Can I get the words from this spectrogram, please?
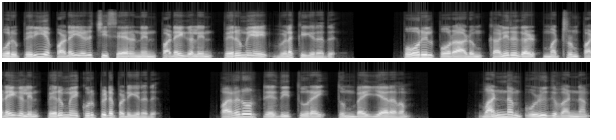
ஒரு பெரிய படையெழுச்சி சேரனின் படைகளின் பெருமையை விளக்குகிறது. போரில் போராடும் களிறுகள் மற்றும் படைகளின் பெருமை குறிப்பிடப்படுகிறது. பலரோர் ரெதி துறை தும்பை ஏரவம். வண்ணம் ஒழுகு வண்ணம்.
